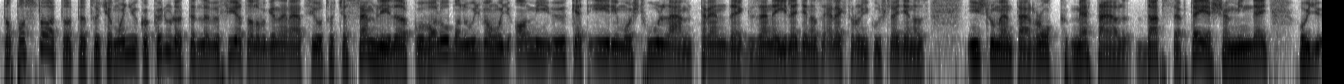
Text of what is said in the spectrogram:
tapasztaltad? Tehát, hogyha mondjuk a körülötted levő fiatalabb generációt, hogyha szemléled, akkor valóban úgy van, hogy ami őket éri most hullám, trendek, zenei, legyen az elektronikus, legyen az instrumentál, rock, metal, dubstep, teljesen mindegy, hogy,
